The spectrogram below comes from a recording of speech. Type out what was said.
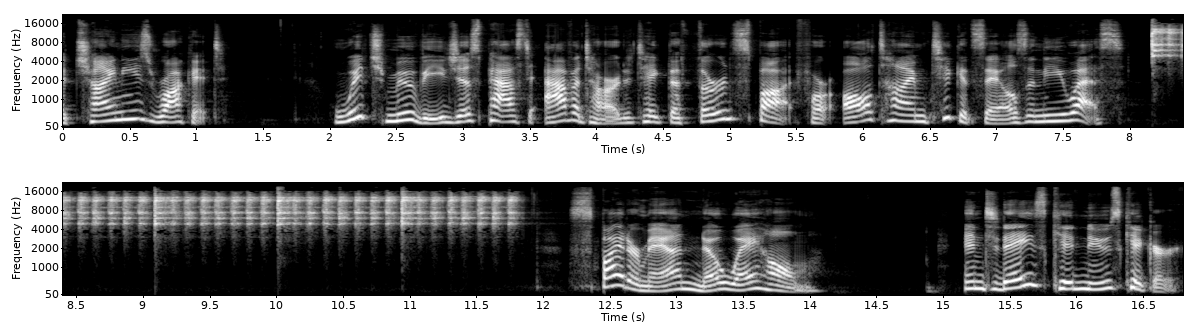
A Chinese rocket. Which movie just passed Avatar to take the third spot for all time ticket sales in the US? Spider Man No Way Home. In today's Kid News Kicker,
